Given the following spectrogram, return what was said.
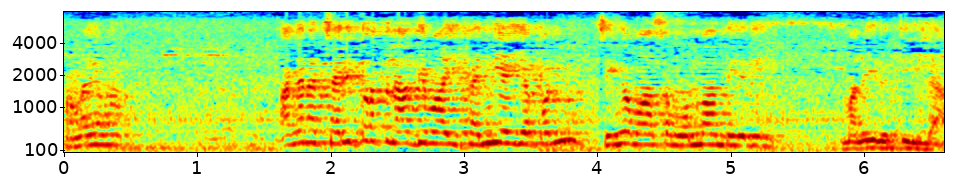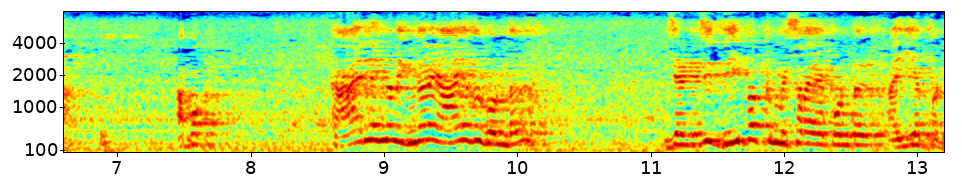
പ്രളയമാണ്. അങ്ങനെ ചരിത്രത്തിൽ ആദ്യമായി കന്യയ്യപ്പൻ ചിങ്ങമാസം ഒന്നാം തീയതി മലയിലെത്തിയില്ല. അപ്പൊ കാര്യങ്ങൾ ഇങ്ങനെ ആയതുകൊണ്ട് ജഡ്ജി ദീപക് മിശ്രയെ കൊണ്ട് അയ്യപ്പൻ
